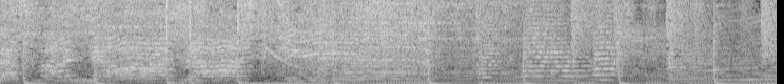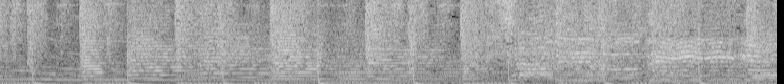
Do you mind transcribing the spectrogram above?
Las mañanas Kiss. Xavi Rodríguez.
